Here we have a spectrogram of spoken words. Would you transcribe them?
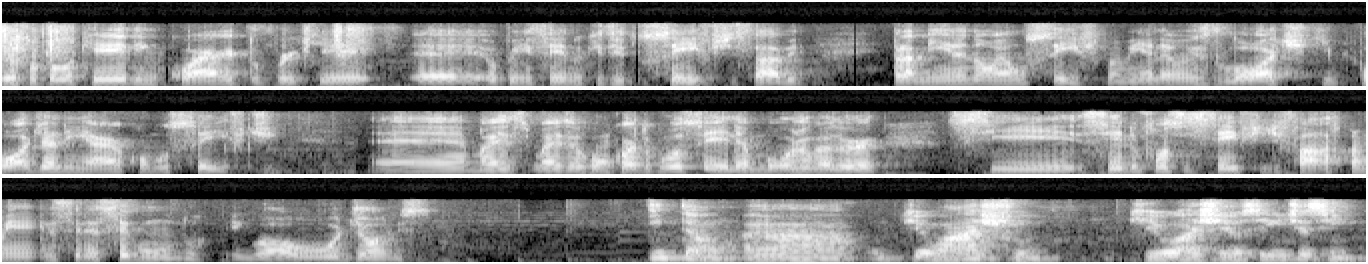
Eu só coloquei ele em quarto porque é, eu pensei no quesito safety, sabe? Para mim ele não é um safety, para mim ele é um slot que pode alinhar como safety. É, mas, mas eu concordo com você, ele é um bom jogador. Se, se ele fosse safety de fato, para mim ele seria segundo, igual o Jones. Então, uh, o que eu acho, o que eu achei é o seguinte assim.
